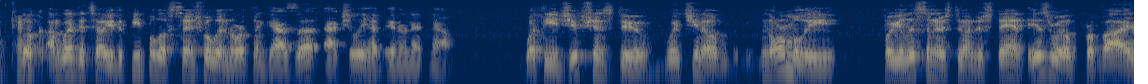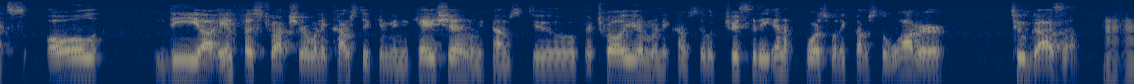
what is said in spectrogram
Okay. Look, I'm going to tell you, the people of central and northern Gaza actually have internet now what the Egyptians do, which, you know, normally for your listeners to understand, Israel provides all the uh, infrastructure when it comes to communication, when it comes to petroleum, when it comes to electricity, and of course when it comes to water to Gaza. Mm-hmm.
